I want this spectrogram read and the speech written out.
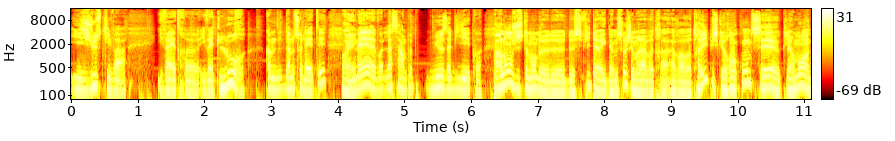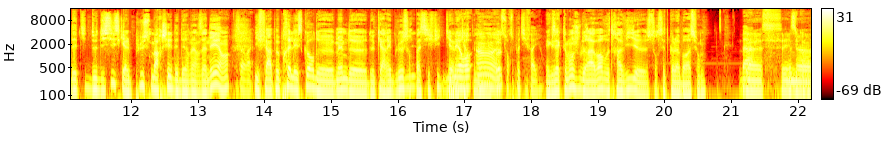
il juste il va il va être il va être lourd comme Dame Soleil a été. Ouais. Mais voilà, là c'est un peu mieux habillé quoi. Parlons justement de, de, de ce feat avec Damso. J'aimerais avoir votre, avoir votre avis puisque Rencontre, c'est clairement un des titres de D6 qui a le plus marché des dernières années. Hein. Il fait à peu près les scores de même de, de Carré Bleu sur Pacifique qui Numéro cartonné à 1 l'époque. sur Spotify. Exactement. Je voudrais avoir votre avis sur cette collaboration. Bah, Bah, c'est une, euh,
